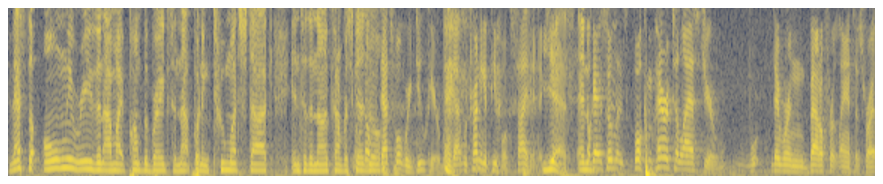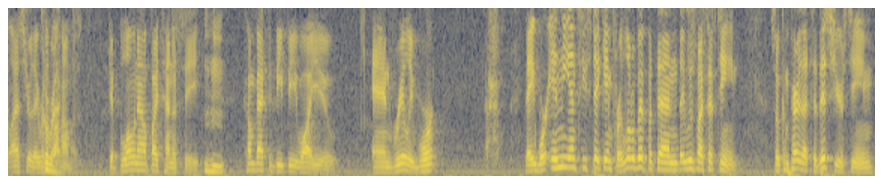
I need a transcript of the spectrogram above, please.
that's the only reason I might pump the brakes and not putting too much stock into the non-conference schedule. No, that's what we do here. We got, we're trying to get people excited. Again. yes, and okay, so well, compare it to last year. They were in Battle for Atlantis, right? Last year they were Correct. in the Bahamas. Get blown out by Tennessee. Mm-hmm. Come back to beat BYU, and really weren't. They were in the NC State game for a little bit, but then they lose by 15. So compare that to this year's team.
